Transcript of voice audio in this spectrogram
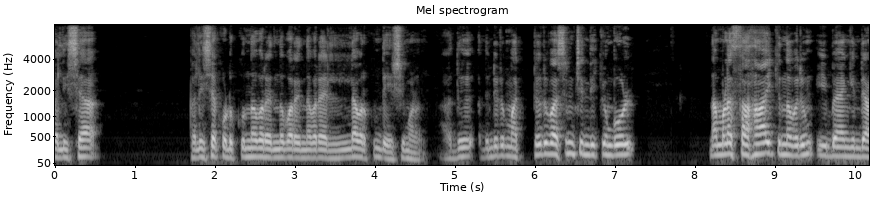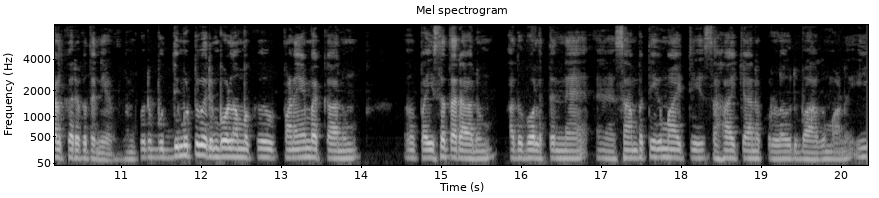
പലിശ പലിശ കൊടുക്കുന്നവർ എന്ന് പറയുന്നവരെ എല്ലാവർക്കും ദേഷ്യമാണ്. അത് അതിന്റെ ഒരു മറ്റൊരു വശം ചിന്തിക്കുമ്പോൾ നമ്മളെ സഹായിക്കുന്നവരും ഈ ബാങ്കിന്റെ ആൾക്കാരൊക്കെ തന്നെയാണ്. നമുക്കൊരു ബുദ്ധിമുട്ട് വരുമ്പോൾ നമുക്ക് പണയം വെക്കാനും പൈസ തരാനും അതുപോലെ തന്നെ സാമ്പത്തികമായിട്ട് സഹായിക്കാനൊക്കെ ഉള്ള ഒരു ഭാഗമാണ് ഈ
